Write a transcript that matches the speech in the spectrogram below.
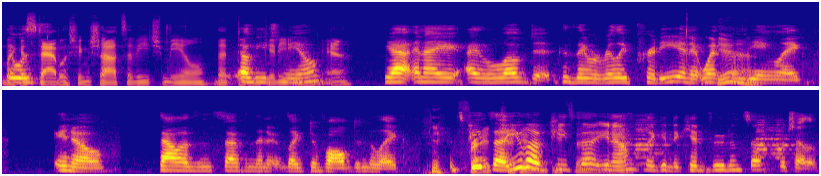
like was- establishing shots of each meal that Of didn't each get eaten. meal? Yeah. Yeah, and I I loved it because they were really pretty, and it went Yeah. from being like, you know, salads and stuff, and then it like devolved into like it's pizza. You love and pizza, you yeah. know, like into kid food and stuff, which I love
